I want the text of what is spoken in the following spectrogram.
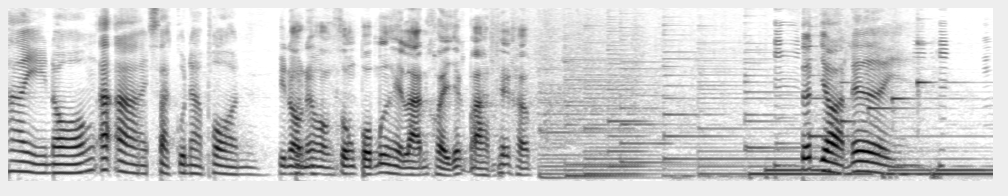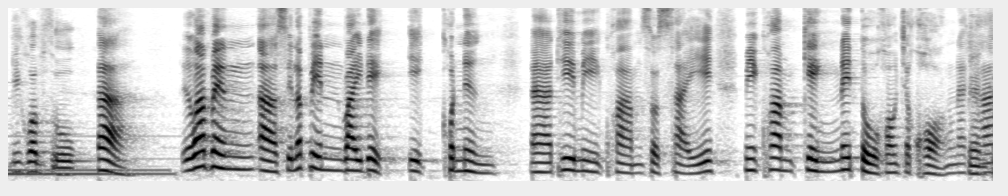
ให้น้องอาอายศักกุณาพรพี่น้องในห้องทรงปรบมือให้ร้านข่อยยักบาทด้วยครับ สุดยอดเลยมีความสุข ค่ะถือว่าเป็นอ่าศิลปินวัยเด็กอีกคนหนึ่งนะฮะที่มีความสดใส มีความเก่งในตัวของเจ้าของนะแม่นคะครับ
